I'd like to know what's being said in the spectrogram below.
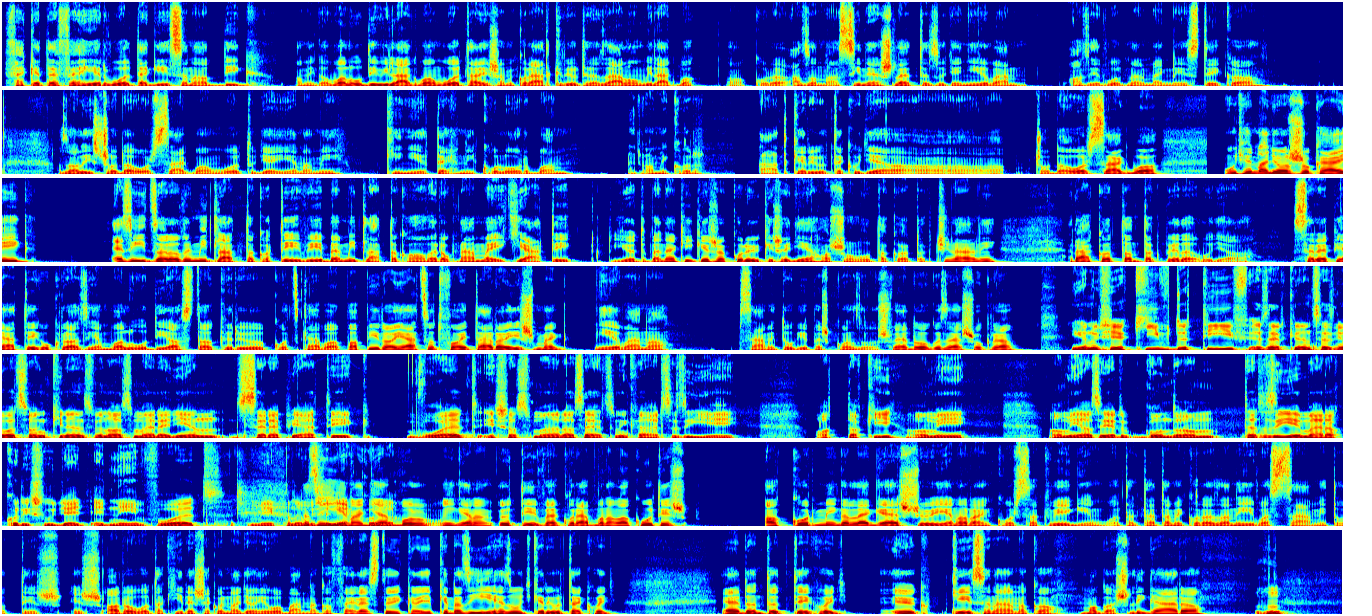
fekete-fehér volt egészen addig, amíg a valódi világban voltál, és amikor átkerültél az álomvilágba, akkor azonnal színes lett, ez ugye nyilván azért volt, mert megnézték a, az Alice Csodaországban volt ugye ilyen, ami kinyílt technikolorban, amikor átkerültek ugye a, a, a Csodaországba. Úgyhogy nagyon sokáig ez így zajlott, hogy mit láttak a tévében, mit láttak a haveroknál, melyik játék jött be nekik, és akkor ők is egy ilyen hasonlót akartak csinálni. Rákattantak például ugye a szerepjátékokra, az ilyen valódi asztal körül kockával papírral játszott fajtára is, meg nyilván a számítógépes konzolos feldolgozásokra. Igen, úgyhogy a Keep the Thief 1989-ben az már egy ilyen szerepjáték volt, és azt már az Electronic Arts, az EA adta ki, ami ami azért gondolom, tehát az IE már akkor is úgy egy, egy név volt, még ha nem az is IE ekkora... nagyjából, igen, öt évvel korábban alakult, és akkor még a legelső ilyen aranykorszak végén voltak, tehát amikor az a név az számított, és, és arról voltak híresek, hogy nagyon jól bánnak a fejlesztőikkel. Egyébként az IE-hez úgy kerültek, hogy eldöntötték, hogy ők készen állnak a magas ligára, uh-huh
